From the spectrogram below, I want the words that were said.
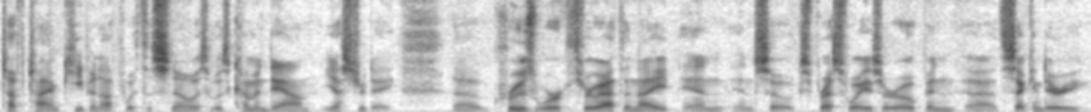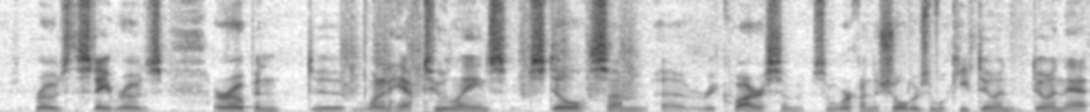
tough time keeping up with the snow as it was coming down yesterday. Uh, Crews worked throughout the night, and, and so expressways are open, uh, secondary roads, the state roads are open to one and a half, two lanes. Still some uh, require some, some work on the shoulders, and we'll keep doing, doing that.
